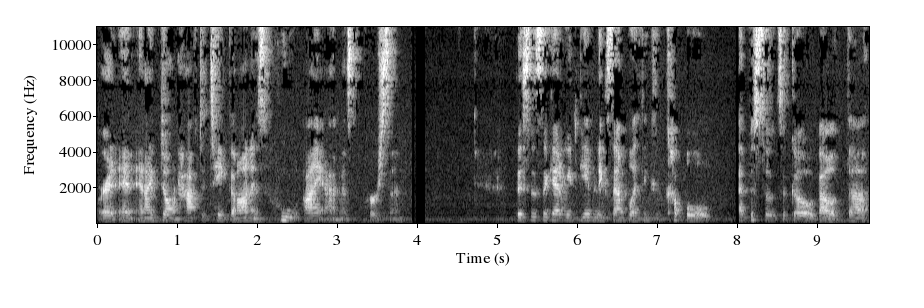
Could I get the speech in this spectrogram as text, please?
or, and, and I don't have to take that on as who I am as a person. This is again, we gave an example, I think, a couple episodes ago about the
